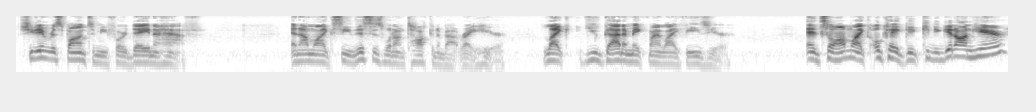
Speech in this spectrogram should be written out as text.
She didn't respond to me for a day and a half. And I'm like, see, this is what I'm talking about right here like you got to make my life easier. And so i'm like okay can you get on here?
